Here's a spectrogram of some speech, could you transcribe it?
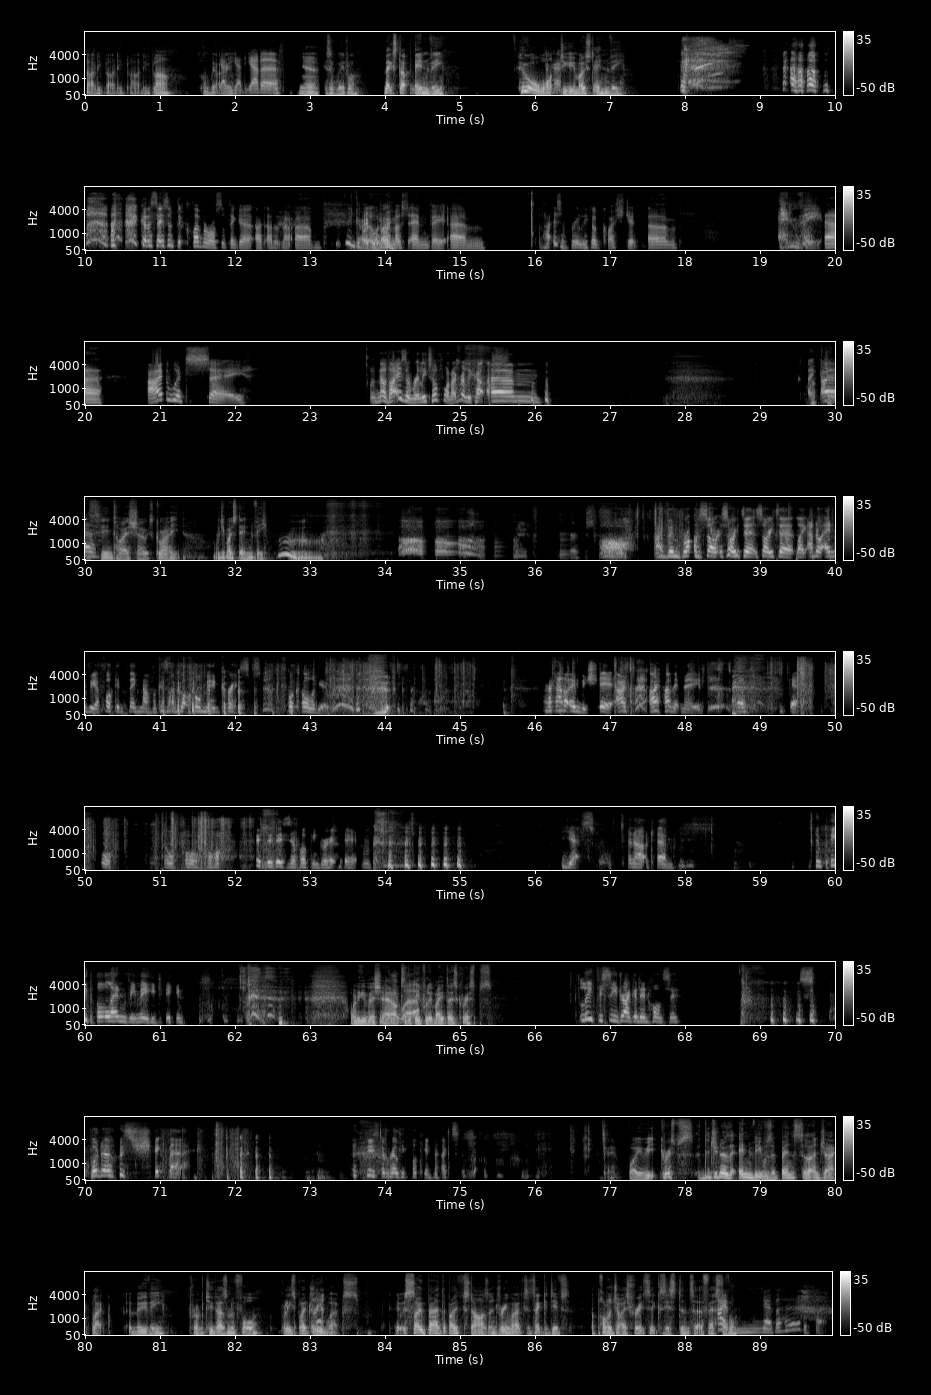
Blah de blah de blah de blah. Long bit I- Yada yada yada. Yeah, it's a weird one. Next up, envy. Who or what Okay. do you most envy? um, can I say something clever or something? Uh, I, I don't know. Um, what, what do I most envy? Um, that is a really good question. Um, envy. Uh, I would say. No, that is a really tough one. I really can't. Um, I- I've played uh, the entire show. It's great. What do you most envy? Hmm. Oh, I've been brought. Sorry, sorry to, sorry to. Like, I don't envy a fucking thing now because I've got homemade crisps. Fuck all of you. I envy shit. I, I have it made. Uh, yeah. Oh, oh, oh, oh. this is a fucking great day. Mm, Yes, ten out of ten. And people envy me, Dean. I want to give a shout out to the people who made those crisps. Leafy Sea Dragon in Hornsey. Spuddo's Shake Bag. These are really fucking nice. Okay, while you eat crisps, did you know that Envy was a Ben Stiller and Jack Black movie from 2004, released by Yeah. DreamWorks? It was so bad that both stars and DreamWorks executives apologized for its existence at a I've festival. never heard of that.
